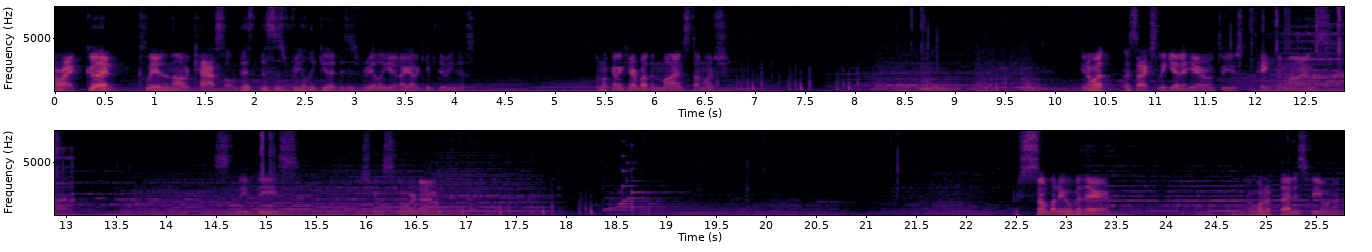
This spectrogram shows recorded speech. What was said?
Alright, good. Cleared another castle. This this is really good. This is really good. I gotta keep doing this. I'm not gonna care about the mines that much. You know what? Let's actually get a hero to just take the mines. Leave these. I'm just gonna slow her down. There's somebody over there. I wonder if that is Fiona.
